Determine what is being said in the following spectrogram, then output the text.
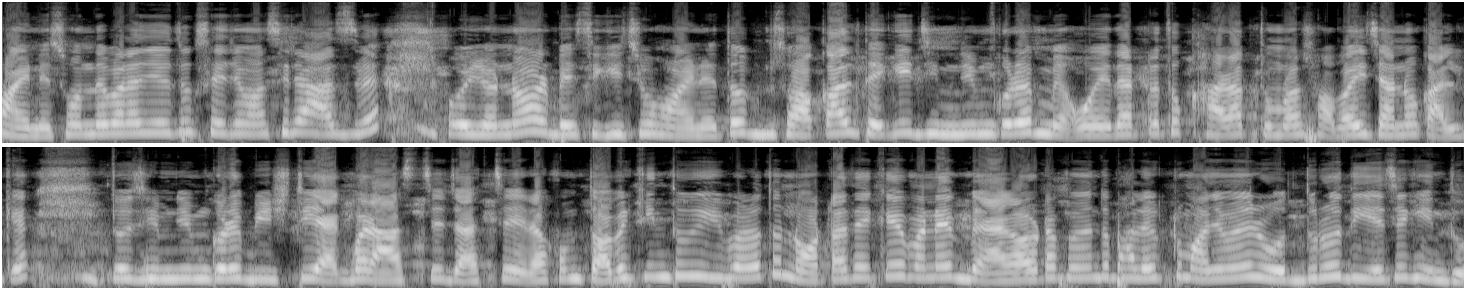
হয়নি। সন্ধ্যেবেলা যেহেতু সেজে মাসিরা আসবে, ওই জন্য আর বেশি কিছু হয়নি। তো সকাল থেকেই ঝিমঝিম করে ওয়েদারটা তো খারাপ, তোমরা সবাই জানো কালকে। তো ঝিমঝিম করে বৃষ্টি একবার আসছে, যাচ্ছে এরকম। তবে কিন্তু এবারও তো নটা থেকে মানে এগারোটা পর্যন্ত ভালো একটু মাঝে মাঝে রোদ্দুরও দিয়েছে কিন্তু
